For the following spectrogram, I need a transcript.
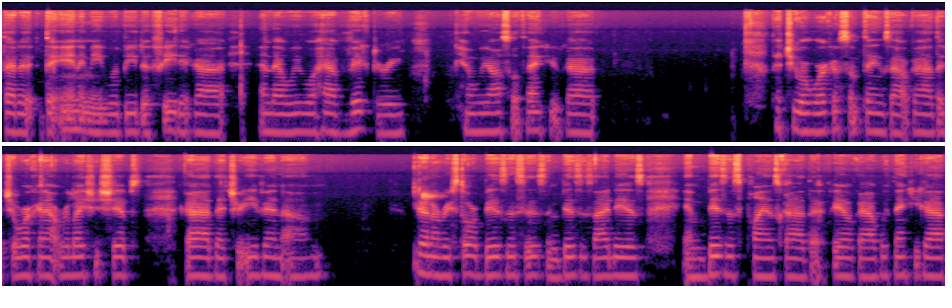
that it, the enemy would be defeated, God, and that we will have victory. And we also thank you, God, that you are working some things out, God, that you're working out relationships, God, that you're even um, you're going to restore businesses and business ideas and business plans, God, that fail, God. We thank you, God,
